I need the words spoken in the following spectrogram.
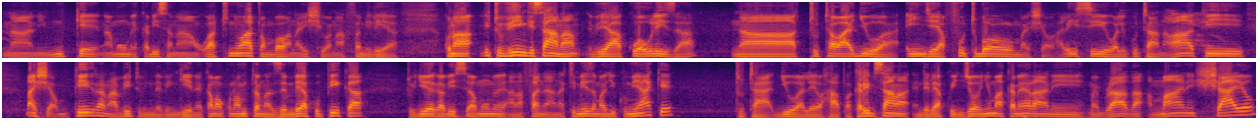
na ni mke na mume kabisa, na watu ni watu ambao wanaishi, wana familia. Kuna vitu vingi sana vya kuwauliza na tutawajua nje ya football, maisha halisi, walikutana wapi, maisha ya mpira na vitu vingine vingine. Kama kuna mtu anazembea kupika, tujue kabisa mume anafanya anatimiza majukumu yake, tutajua leo hapa. Karibu sana, endelea kuenjoy. Nyuma ya kamera ni my brother Amani Shayo.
